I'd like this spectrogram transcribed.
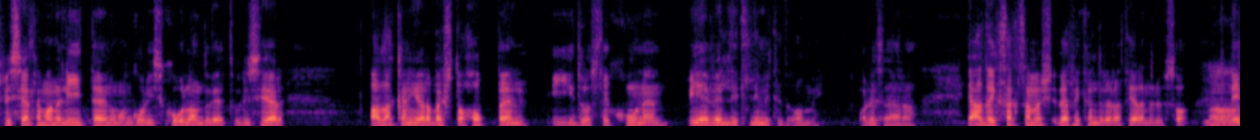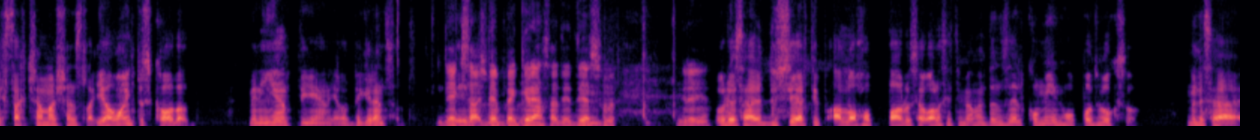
Speciellt när man är liten och man går i skolan, du vet. Och du ser alla kan göra värsta hoppen i idrottslektionen jag är väldigt limited av mig. Och det är så här, jag hade exakt samma, därför kan du relatera när du sa. Ja. Det är exakt samma känsla. Jag var inte skadad. Men egentligen jag var begränsad. Det är exakt, det är, det är begränsat. Det är det mm. som är grejen. Och det är så här, du ser typ alla hoppar och, så och alla säger till mig men Denzel kom in, hoppa du också. Men det är så här,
